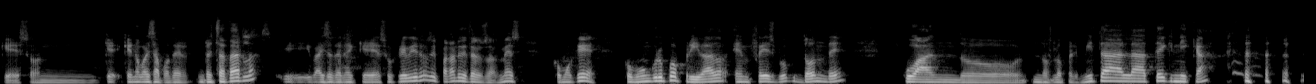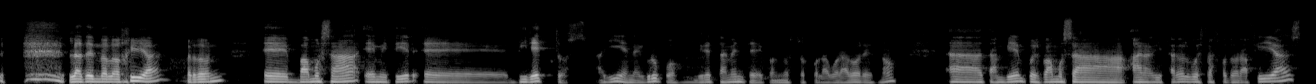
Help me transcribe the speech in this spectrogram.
que son que, no vais a poder rechazarlas y vais a tener que suscribiros y pagar 10 euros al mes. ¿Cómo qué? Como un grupo privado en Facebook donde cuando nos lo permita la técnica, la tecnología, perdón, eh, vamos a emitir eh, directos allí en el grupo, directamente con nuestros colaboradores, ¿no? Ah, también pues vamos a, analizaros vuestras fotografías,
